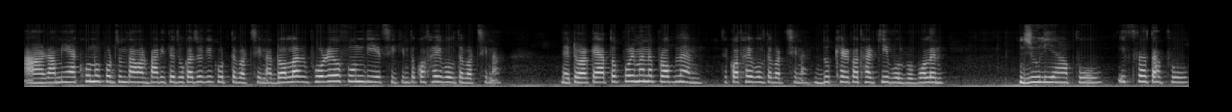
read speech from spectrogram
আর আমি এখনও পর্যন্ত আমার বাড়িতে যোগাযোগই করতে পারছি না। ডলার ভরেও ফোন দিয়েছি, কিন্তু কথাই বলতে পারছি না। নেটওয়ার্কে এত পরিমাণে প্রবলেম যে কথাই বলতে পারছি না। দুঃখের কথা আর কী বলব, বলেন। জুলিয়া আপু, ইফরাত আপু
